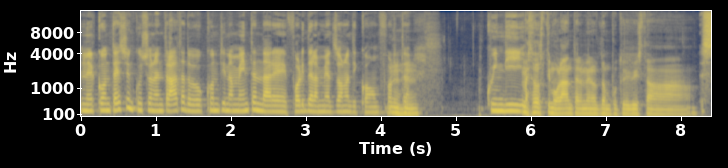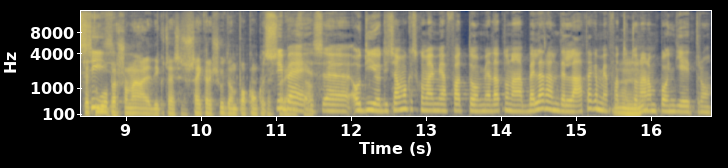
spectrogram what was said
nel contesto in cui sono entrata dovevo continuamente andare fuori dalla mia zona di comfort. Mm-hmm. Quindi... Ma è stato stimolante almeno da un punto di vista cioè, sì, tuo personale, dico, cioè se sei cresciuta un po' con questa sì, esperienza. Sì, beh, eh, oddio, diciamo che secondo me mi ha, fatto, mi ha dato una bella randellata che mi ha fatto mm-hmm. tornare un po' indietro,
